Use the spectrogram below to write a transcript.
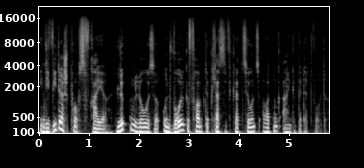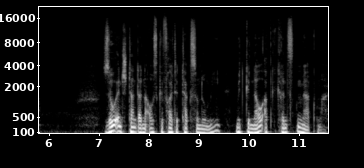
in die widerspruchsfreie, lückenlose und wohlgeformte Klassifikationsordnung eingebettet wurde. So entstand eine ausgefeilte Taxonomie mit genau abgegrenzten Merkmalen.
